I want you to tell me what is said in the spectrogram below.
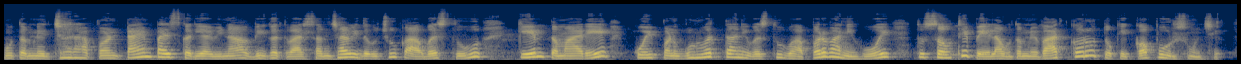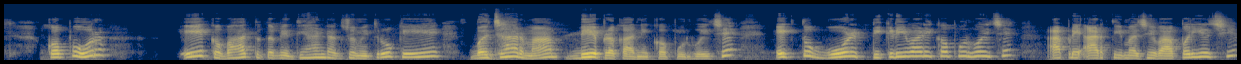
હું તમને જરા પણ ટાઈમ પાસ કર્યા વિના વિગતવાર સમજાવી દઉં છું કે આ વસ્તુ કેમ તમારે કોઈ પણ ગુણવત્તાની વસ્તુ વાપરવાની હોય, તો સૌથી પહેલાં હું તમને વાત કરું તો કે કપૂર શું છે. કપૂર એક વાત તમે ધ્યાન રાખજો મિત્રો કે બજારમાં બે પ્રકારની કપૂર હોય છે. એક તો ગોળ ટીકડીવાળી કપૂર હોય છે. આપણે આરતીમાં જે વાપરીએ છીએ,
